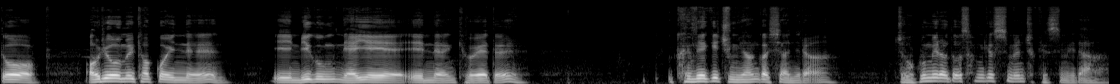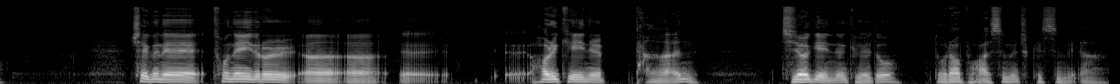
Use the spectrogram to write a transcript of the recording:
또 어려움을 겪고 있는 이 미국 내에 있는 교회들 금액이 중요한 것이 아니라 조금이라도 섬겼으면 좋겠습니다. 최근에 토네이도를 어, 어, 에, 허리케인을 당한 지역에 있는 교회도 돌아보았으면 좋겠습니다.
